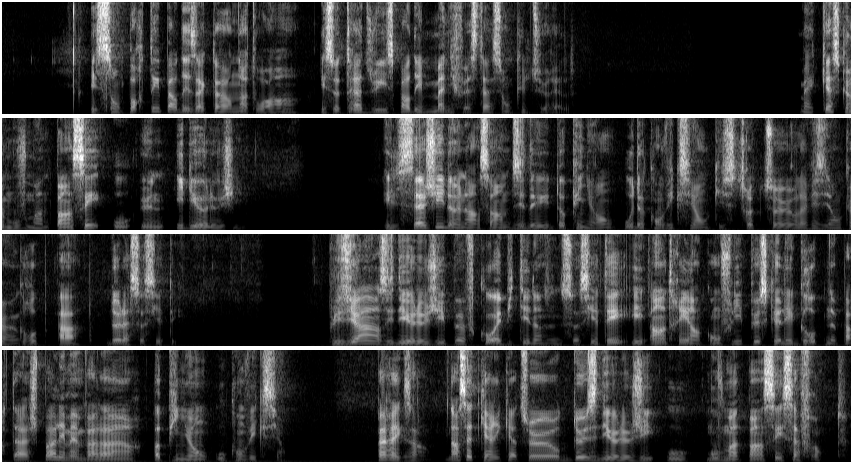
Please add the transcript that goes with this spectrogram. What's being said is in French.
Ils sont portés par des acteurs notoires et se traduisent par des manifestations culturelles. Mais qu'est-ce qu'un mouvement de pensée ou une idéologie? Il s'agit d'un ensemble d'idées, d'opinions ou de convictions qui structurent la vision qu'un groupe a de la société. Plusieurs idéologies peuvent cohabiter dans une société et entrer en conflit puisque les groupes ne partagent pas les mêmes valeurs, opinions ou convictions. Par exemple, dans cette caricature, deux idéologies ou mouvements de pensée s'affrontent.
